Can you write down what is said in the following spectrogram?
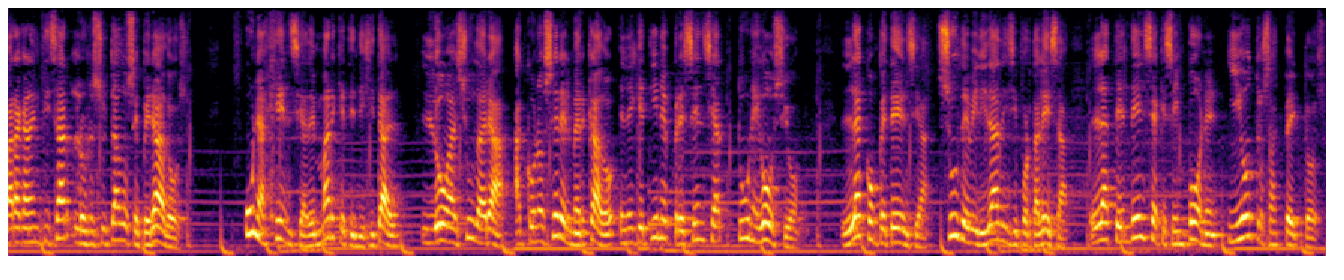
para garantizar los resultados esperados. Una agencia de marketing digital lo ayudará a conocer el mercado en el que tiene presencia tu negocio, la competencia, sus debilidades y fortaleza, la tendencia que se imponen y otros aspectos.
